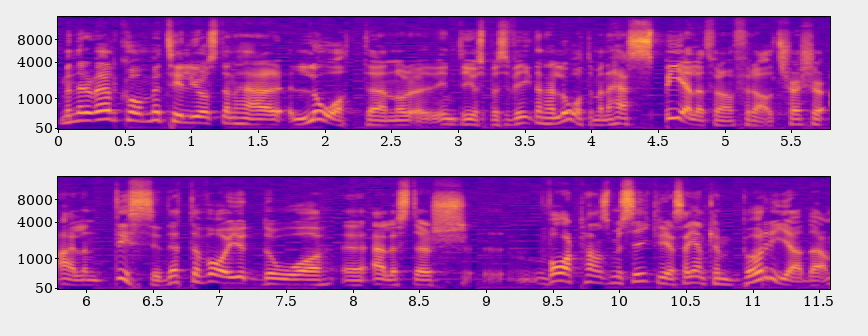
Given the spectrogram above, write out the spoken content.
Men när det väl kommer till just den här låten, och inte just specifikt den här låten, men det här spelet framförallt, Treasure Island Dizzy, detta var ju då eh, Alistairs, eh, vart hans musikresa egentligen började.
